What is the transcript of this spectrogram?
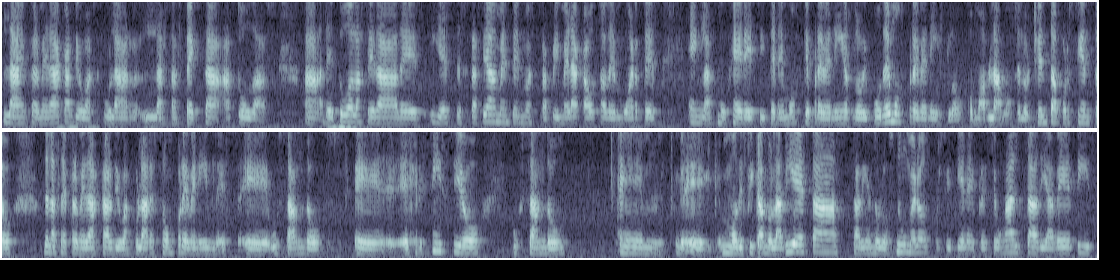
la enfermedad cardiovascular las afecta a todas, de todas las edades y es desgraciadamente nuestra primera causa de muertes en las mujeres y tenemos que prevenirlo y podemos prevenirlo, como hablamos. El 80% de las enfermedades cardiovasculares son prevenibles eh, usando eh, ejercicio, usando Em, eh, modificando la dieta, sabiendo los números por si tiene presión alta, diabetes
